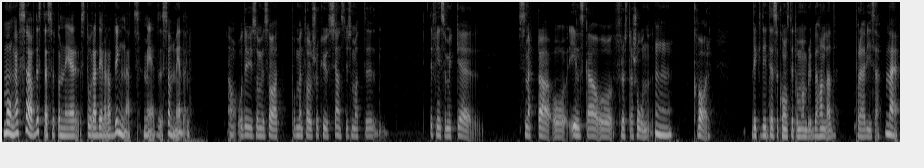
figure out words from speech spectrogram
Många sövdes dessutom ner stora delar av dygnet med sömnmedel. Ja, och det är ju som vi sa att på mentalsjukhus känns det ju som att det, det finns så mycket smärta och ilska och frustration Mm, kvar. Vilket inte är så konstigt om man blir behandlad på det här viset. nej.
